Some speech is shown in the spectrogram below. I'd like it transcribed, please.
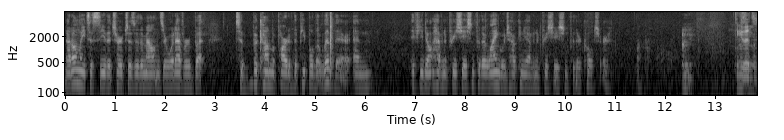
not only to see the churches or the mountains or whatever, but to become a part of the people that live there. And if you don't have an appreciation for their language, how can you have an appreciation for their culture? think that's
